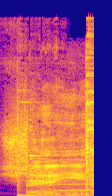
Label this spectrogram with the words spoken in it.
Şeyh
